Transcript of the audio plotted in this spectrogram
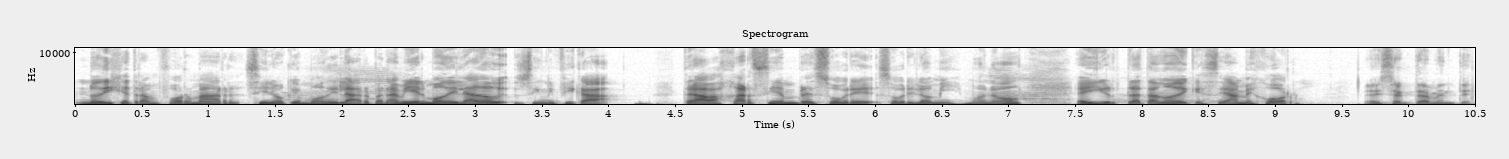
no dije transformar, sino que modelar. Para mí el modelado significa trabajar siempre sobre, sobre lo mismo, ¿no? E ir tratando de que sea mejor. Exactamente.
